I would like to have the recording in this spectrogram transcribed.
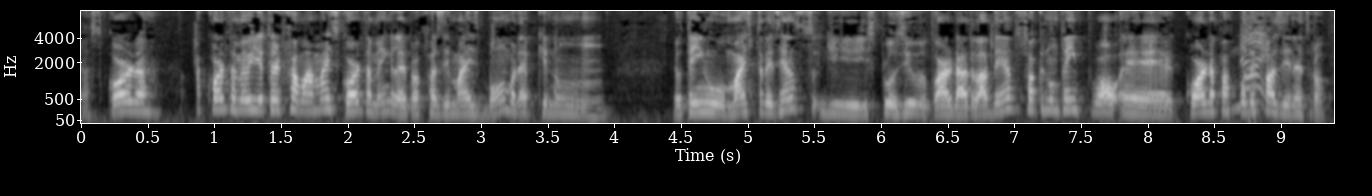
As cordas. A corda também eu ia ter que formar mais corda também, galera, pra fazer mais bomba, né? Porque não. Eu tenho mais 300 de explosivo guardado lá dentro, só que não tem é, corda pra poder fazer, né, tropa?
